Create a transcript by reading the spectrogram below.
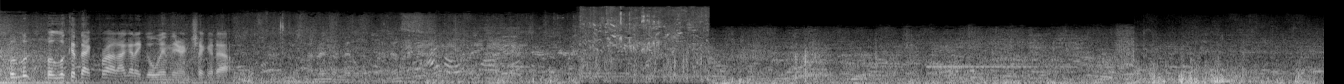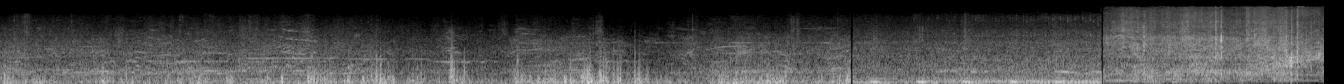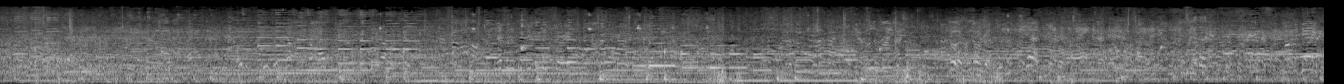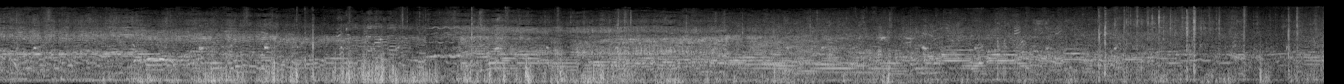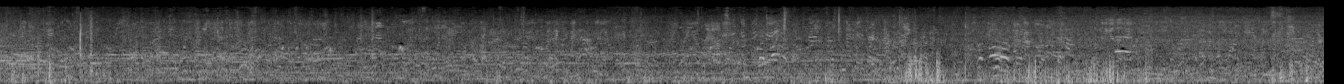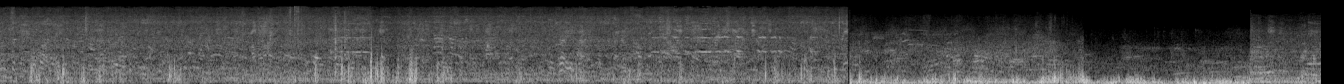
But look, but look at that crowd. I gotta go in there and check it out. I'm in the middle Okay,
